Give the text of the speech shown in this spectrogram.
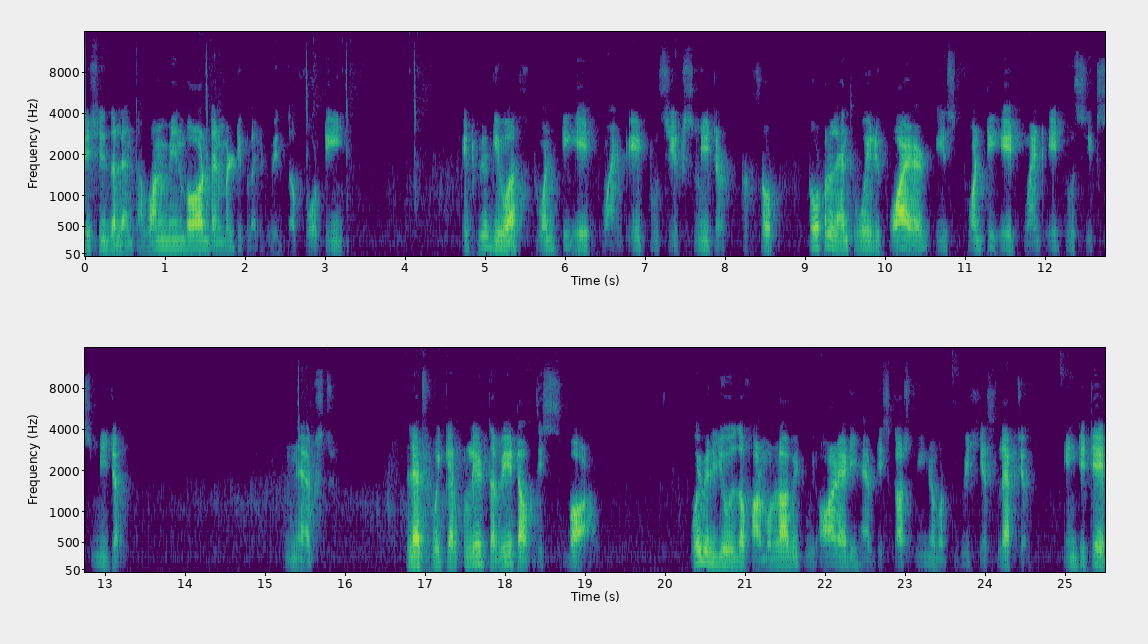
this is the length of one main bar then multiply it with the 14 it will give us 28.826 meter. So total length we required is 28.826 meter. Next let's we calculate the weight of this bar we will use the formula which we already have discussed in our previous lecture. In detail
